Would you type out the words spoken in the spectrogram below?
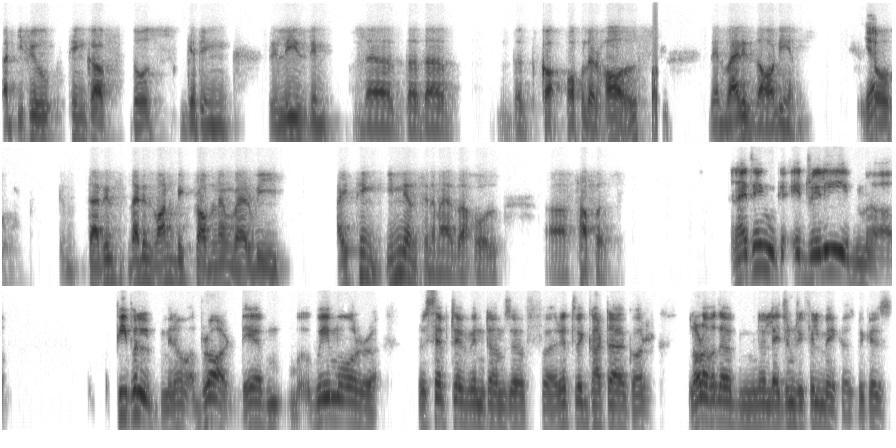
But if you think of those getting released in the the the, the popular halls, then where is the audience? Yep. So that is that is one big problem where we, I think, Indian cinema as a whole uh, suffers. And I think it really uh, people you know abroad they are way more receptive in terms of uh, Ritwik Ghatak or a lot of other you know legendary filmmakers because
